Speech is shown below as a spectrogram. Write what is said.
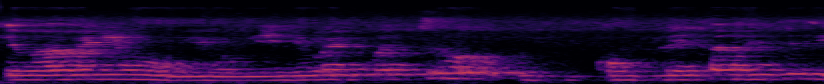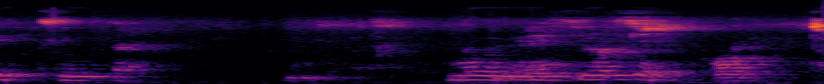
que me ha venido muy bien, muy bien. Yo me encuentro completamente distinta. Muy bien. Lo que es corto.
